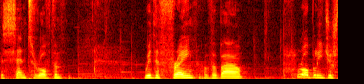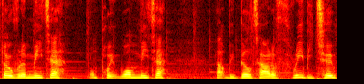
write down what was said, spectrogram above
the center of them with a frame of about probably just over a meter, 1.1 meter. That'll be built out of 3B2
